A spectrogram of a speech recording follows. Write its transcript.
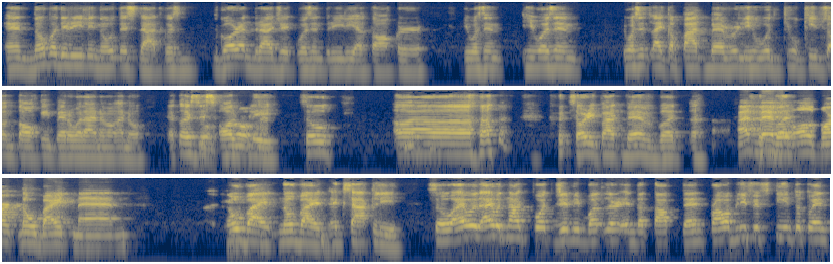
And nobody really noticed that because Goran Dragic wasn't really a talker. He wasn't he wasn't he wasn't like a Pat Beverley who would who keeps on talking pero wala namang ano. Ito is just all play. So uh sorry Pat Bev, but uh, Pat Bev but, all bark, no bite, man. No bite, no bite, exactly. So I would I would not put Jimmy Butler in the top 10. Probably 15 to 20.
